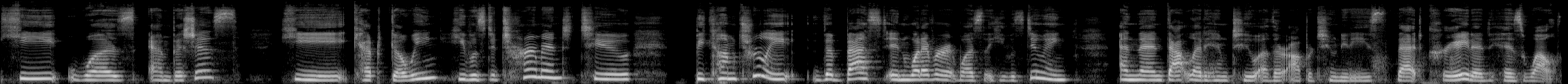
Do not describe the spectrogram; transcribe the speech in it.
he was ambitious. He kept going. He was determined to become truly the best in whatever it was that he was doing. And then that led him to other opportunities that created his wealth.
